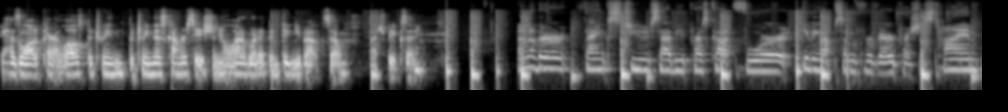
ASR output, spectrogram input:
it has a lot of parallels between between this conversation and a lot of what I've been thinking about. So that should be exciting. Another thanks to Sabia Prescott for giving up some of her very precious time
